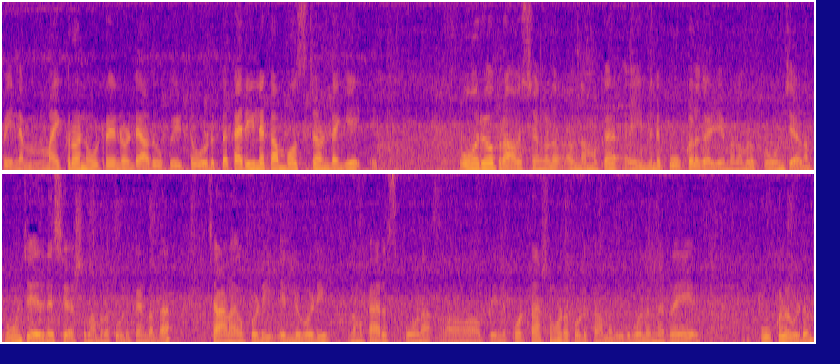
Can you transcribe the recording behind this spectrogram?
പിന്നെ മൈക്രോ ന്യൂട്രിയൻ ഉണ്ടെങ്കിൽ അതൊക്കെ ഇട്ട് കൊടുത്ത് കരിയിലെ കമ്പോസ്റ്റ് ഉണ്ടെങ്കിൽ ഓരോ പ്രാവശ്യങ്ങൾ നമുക്ക് ഇതിന്റെ പൂക്കൾ കഴിയുമ്പോൾ നമ്മൾ പ്രൂൺ ചെയ്യണം. പ്രൂൺ ചെയ്തതിന് ശേഷം നമ്മൾ കൊടുക്കേണ്ടത് ചാണകപ്പൊടി എല്ലുപൊടി നമുക്ക് അര സ്പൂണ് പിന്നെ പൊട്ടാഷും കൂടെ കൊടുത്താൽ മതി. ഇതുപോലെ നിറയെ പൂക്കൾ വിടും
